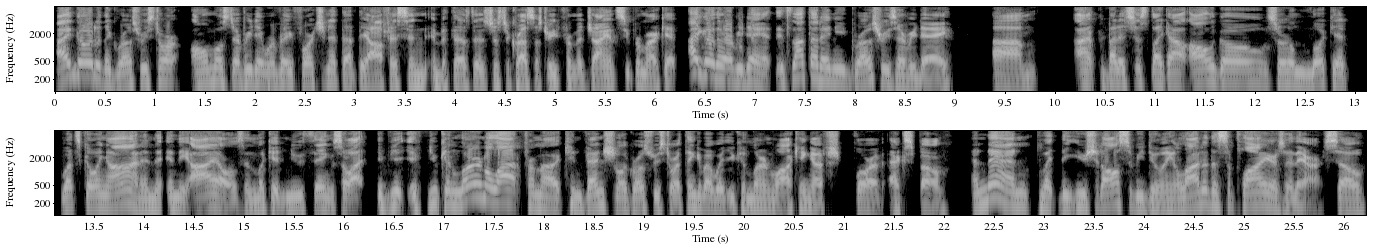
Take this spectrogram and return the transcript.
I go to the grocery store almost every day. We're very fortunate that the office in, in Bethesda is just across the street from a giant supermarket. I go there every day. It's not that I need groceries every day, um, I, but it's just like I'll, I'll, go sort of look at what's going on in the, in the aisles and look at new things. So I, if you if you can learn a lot from a conventional grocery store, think about what you can learn walking a floor of Expo. And then what you should also be doing, a lot of the suppliers are there. So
